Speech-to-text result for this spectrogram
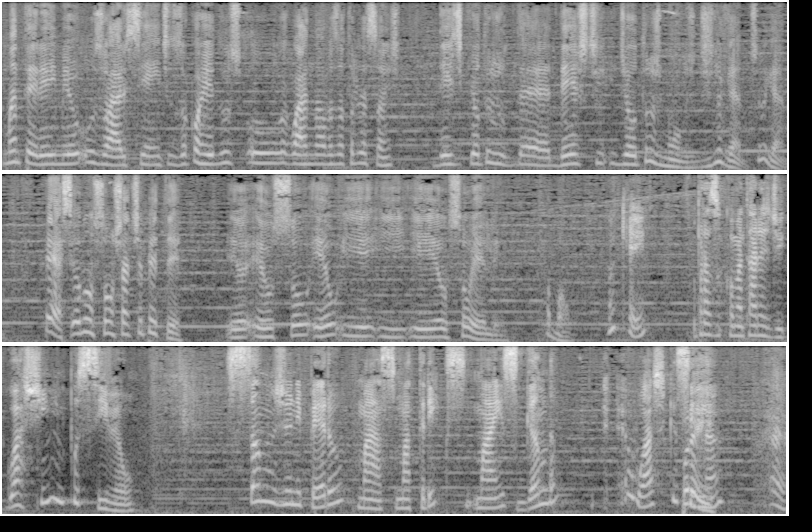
Manterei meu usuário ciente dos ocorridos ou aguardo novas atualizações, desde que outros, é, deste e de outros mundos. Desligando, desligando. PS, eu não sou um chat GPT. Eu, eu sou eu e, e- e eu sou ele. Tá bom. Ok. O próximo comentário é de Guaxin Impossível. San Junipero, mas Matrix, mais Gundam? Eu acho que Por sim, aí. né? É.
